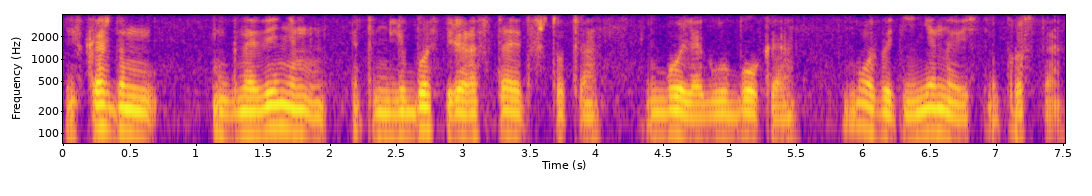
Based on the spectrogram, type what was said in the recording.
И с каждым мгновением эта нелюбовь перерастает в что-то более глубокое. Может быть, не ненависть, но просто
